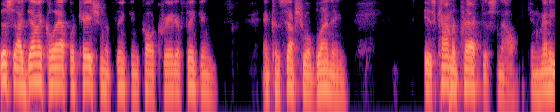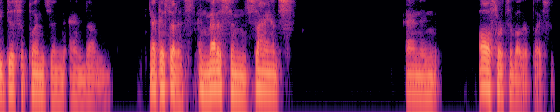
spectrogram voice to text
This identical application of thinking called creative thinking and conceptual blending is common practice now in many disciplines and and um, like I said, it's in medicine, science, and in all sorts of other places.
